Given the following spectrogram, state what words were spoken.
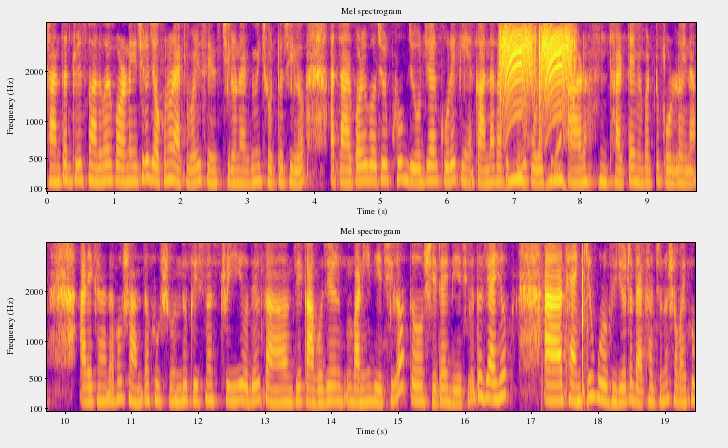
শান্তার ড্রেস ভালোভাবে পরানো গেছিল যখন ওর একেবারেই সেন্স ছিল না, একদমই ছোট্ট ছিল। আর তারপরের বছর খুব জোর জার করে কান্নাকাটি করে পড়েছিল আর থার্ড টাইম এবার তো পড়লোই না। আর এখানে দেখো শান্তা খুব সুন্দর ক্রিসমাস ট্রি ওদের যে কাগজের বানিয়ে দিয়েছিল, তো সেটাই দিয়েছিল। তো যাই হোক থ্যাংক ইউ পুরো ভিডিওটা দেখার জন্য। সবাই খুব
